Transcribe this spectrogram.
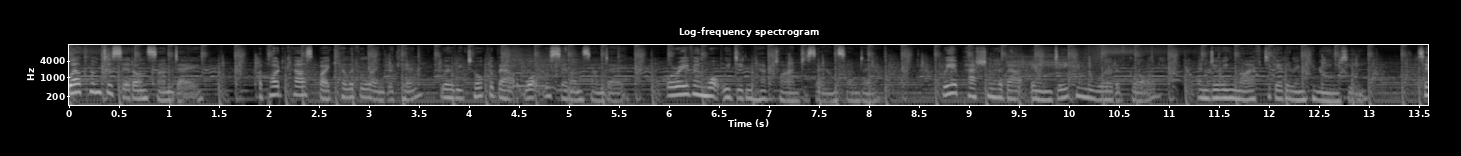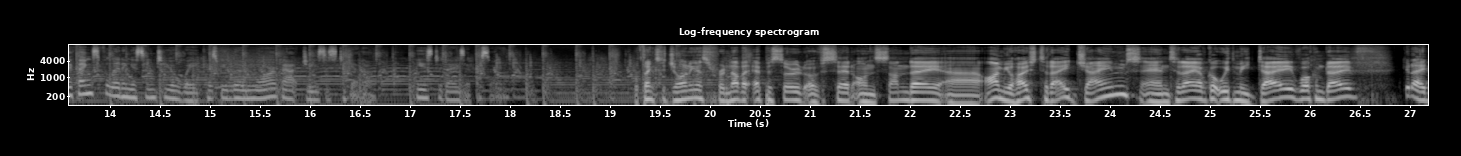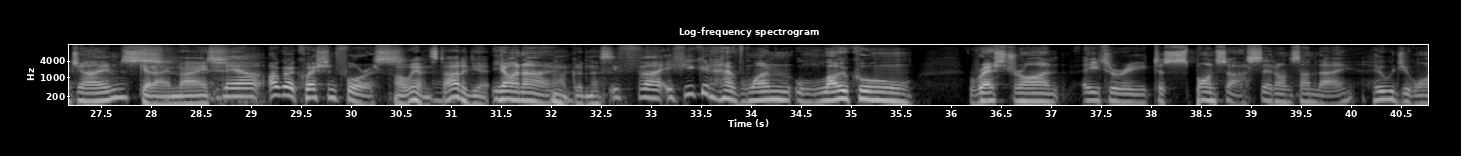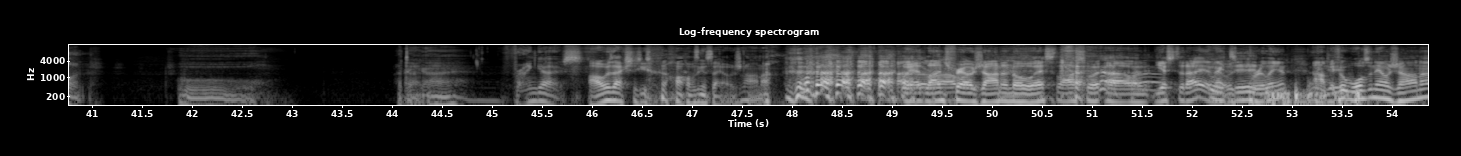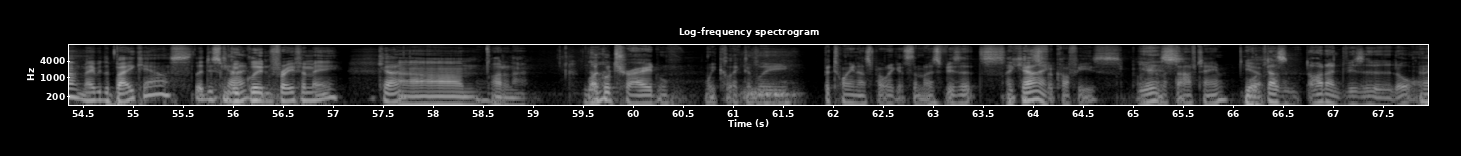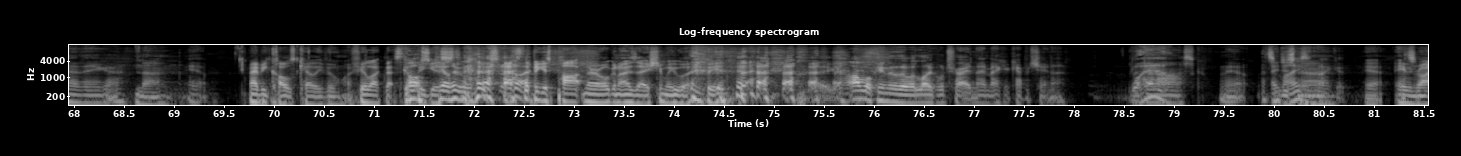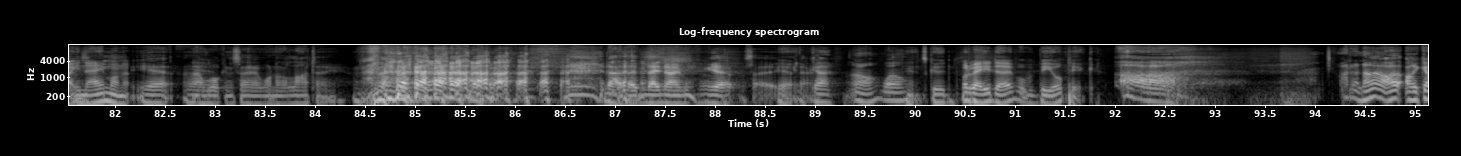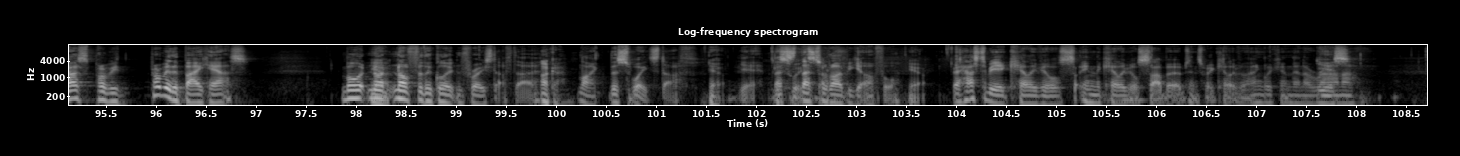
Welcome to Said on Sunday, a podcast by Kellyville Anglican where we talk about what was said on Sunday, or even what we didn't have time to say on Sunday. We are passionate about being deep in the Word of God and doing life together in community. So thanks for letting us into your week as we learn more about Jesus together. Here's today's episode. Well, thanks for joining us for another episode of Said on Sunday. Uh, I'm your host today, James, and today I've got with me Dave. Welcome, Dave. G'day, James. G'day, mate. Now, I've got a question for us. Oh, we haven't started yet. Yeah, I know. Oh, goodness. If uh, if you could have one local restaurant eatery to sponsor Said on Sunday, who would you want? Ooh. I don't know. Frangos. I was actually, I was going to say Aljana. we had lunch for Aljana Norwest last week, uh, yesterday, and We that was did. brilliant. Um, if it wasn't Aljana, maybe the Bakehouse. They do some Okay. good gluten free for me. Okay. Um, I don't know. Local trade, we collectively between us probably gets the most visits. Okay. for coffees. probably from the Yes. staff team. Yeah. Well, it doesn't. I don't visit it at all. Yeah, there you go. No. Yeah, Maybe Coles Kellyville. I feel like that's the Coles biggest. That's that's the biggest partner organisation we work with. there you go. I walk into the local trade and they make a cappuccino. They don't ask. Yeah, That's they just amazing. make it. yeah, even That's write your name on it. Yeah, and I Yeah. walk and say I want a latte. no, they, they know me. Yeah, so Yeah. You know. Okay. Oh well. Yeah, it's good. What about you, Dave? What would be your pick? Ah, I don't know. I, I guess probably probably the bakehouse. More, not Yeah. not for the gluten free stuff though. Okay. Like the sweet stuff. Yeah. Yeah. That's sweet that's stuff. what I'd be going for. Yeah. There has to be a Kellyville s- in the Kellyville suburbs, since we're Kellyville Anglican. Then Arana, Yes.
